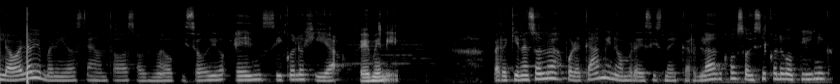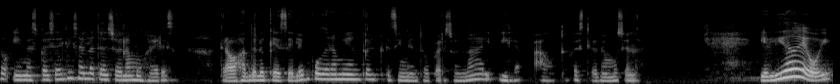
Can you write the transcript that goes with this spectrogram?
Hola, hola, bienvenidos sean todos a un nuevo episodio en Psicología Femenina. Para quienes son nuevos por acá, mi nombre es Isnaikar Blanco, soy psicólogo clínico y me especializo en la atención a mujeres, trabajando lo que es el empoderamiento, el crecimiento personal y la autogestión emocional. Y el día de hoy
